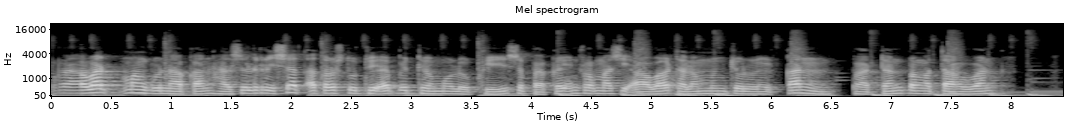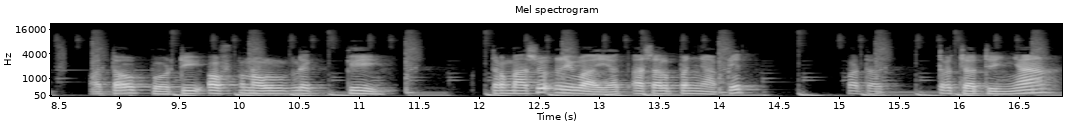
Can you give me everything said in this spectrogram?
Perawat menggunakan hasil riset atau studi epidemiologi sebagai informasi awal dalam menculkan badan pengetahuan atau body of knowledge termasuk riwayat asal penyakit pada terjadinya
